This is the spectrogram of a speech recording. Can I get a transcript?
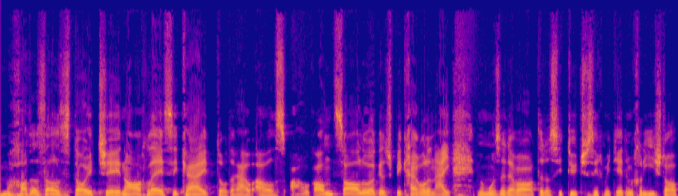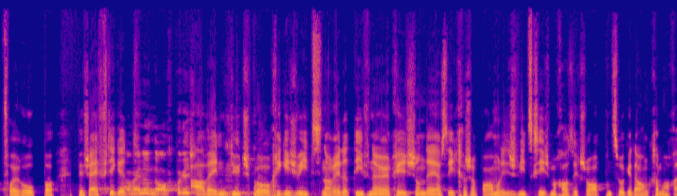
man kann das als deutsche Nachlässigkeit oder auch als Arroganz anschauen. Das spielt keine Rolle. Nein, man muss nicht erwarten, dass die Deutschen sich mit jedem Kleinstaat von Europa beschäftigen. Auch wenn er Nachbar ist. Auch wenn die deutschsprachige Schweiz noch relativ nahe ist und er sicher schon ein paar Mal in der Schweiz war. Man kann sich schon ab und zu Gedanken machen.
